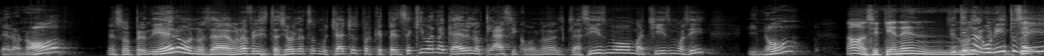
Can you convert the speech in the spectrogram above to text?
Pero no. Me sorprendieron. O sea, una felicitación a estos muchachos porque pensé que iban a caer en lo clásico, ¿no? El clasismo, machismo, así. Y no. No, si tienen. Sí tienen un- algunitos sí- ahí,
